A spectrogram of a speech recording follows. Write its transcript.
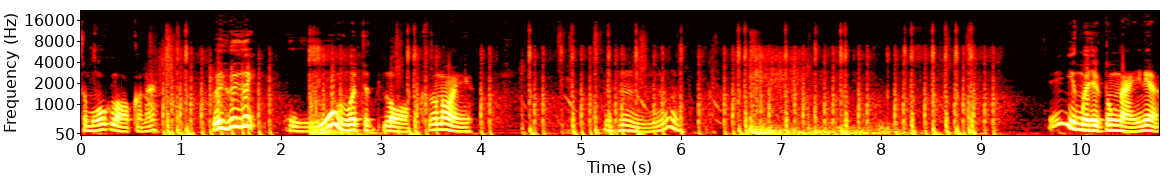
สโมกหลอกก่อนนะ เฮ้ยเฮ้ยเฮ้ยโอ้โหว่าจะหลอกก็หน่อย อือหือ ยิงมาจากตรงไหนเนี่ย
